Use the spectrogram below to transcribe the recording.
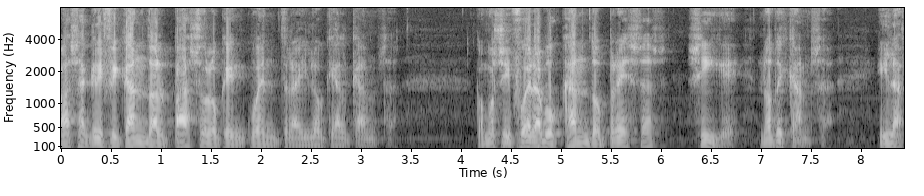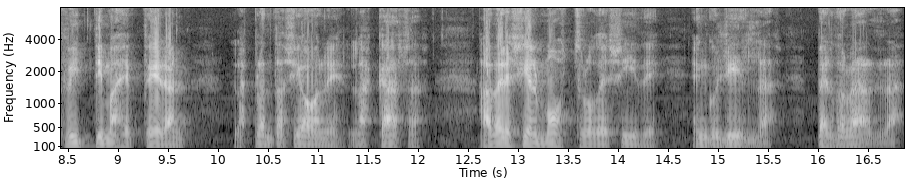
va sacrificando al paso lo que encuentra y lo que alcanza como si fuera buscando presas, sigue, no descansa, y las víctimas esperan las plantaciones, las casas, a ver si el monstruo decide engullirlas, perdonarlas.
